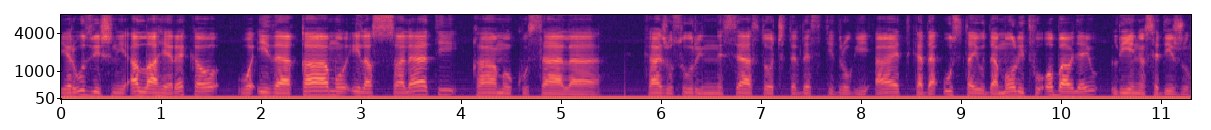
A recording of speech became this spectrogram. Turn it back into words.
jer uzvišni Allah je rekao wa idha qamu ila salati qamu kusala kaže u suri Nisa 142. ajet, kada ustaju da molitvu obavljaju, lijenjo se dižu.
